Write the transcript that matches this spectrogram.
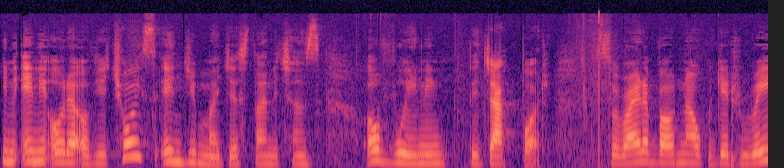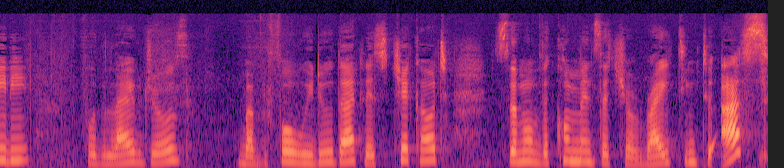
in any order of your choice, and you might just stand a chance of winning the jackpot. So right about now, we get ready for the live draws. But before we do that, let's check out some of the comments that you're writing to us.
